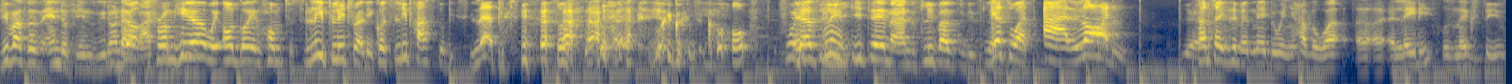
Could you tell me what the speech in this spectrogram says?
give us those endorphins. We don't have Bro, access from to. here we're all going home to sleep literally because sleep has to be slept. So we're going to go home. Food and sleep. to eaten and sleep has to be slept. Guess what? Alone. Yeah. Sometimes even maybe when you have a, a a lady who's next to you,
